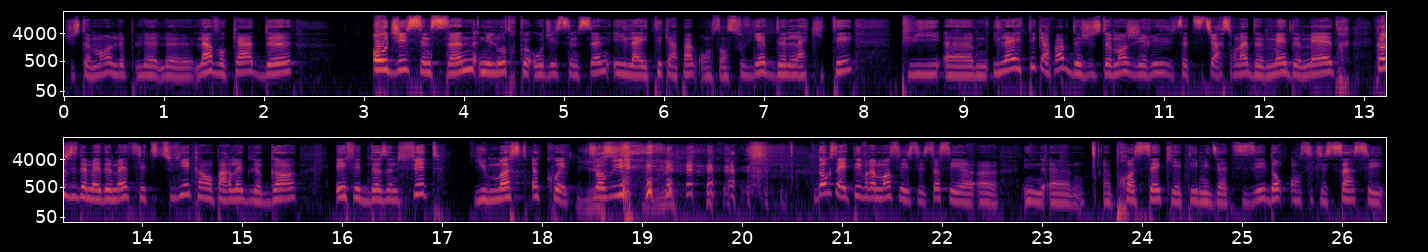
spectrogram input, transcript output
justement l'avocat de O.J. Simpson, nul autre que O.J. Simpson, il a été capable, on s'en souvient, de l'acquitter. Puis, euh, il a été capable de justement gérer cette situation-là de main de maître. Quand je dis de main de maître, c'est, tu te souviens quand on parlait de le gant, if it doesn't fit, you must acquit. Tu souviens? Oui. Donc, ça a été vraiment, ça, c'est un, une, euh, un procès qui a été médiatisé. Donc, on sait que ça, c'est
